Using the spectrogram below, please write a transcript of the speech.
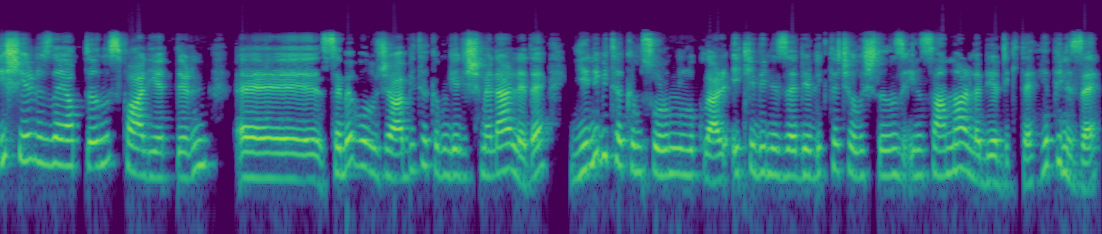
İş yerinizde yaptığınız faaliyetlerin eee, sebep olacağı bir takım gelişmelerle de yeni bir takım sorumluluklar, ekibinize, birlikte çalıştığınız insanlarla birlikte hepinize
